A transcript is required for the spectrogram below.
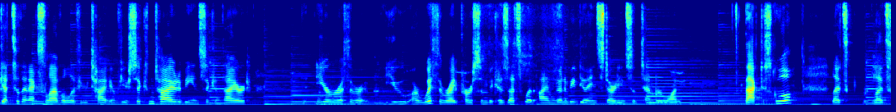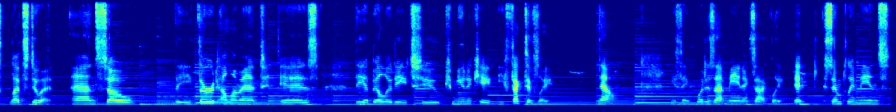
get to the next level. If you're tired, if you're sick and tired of being sick and tired, you're with the, you are with the right person because that's what I'm going to be doing starting September 1. back to school. Let's let's let's do it. And so the third element is the ability to communicate effectively. Now, you think, what does that mean exactly? It simply means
